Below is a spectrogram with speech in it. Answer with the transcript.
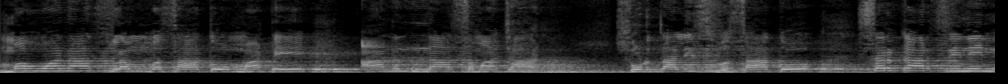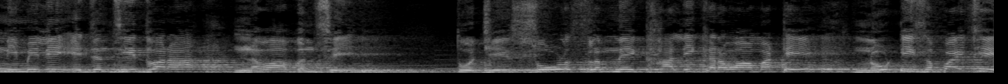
મહુવાના સ્લમ વસાહતો માટે આનંદના સમાચાર. સુડતાલીસ વસાહતો સરકારશ્રીની નિમેલી એજન્સી દ્વારા નવા બનશે. તો જે સોળ સ્લમને ખાલી કરવા માટે નોટિસ અપાય છે,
